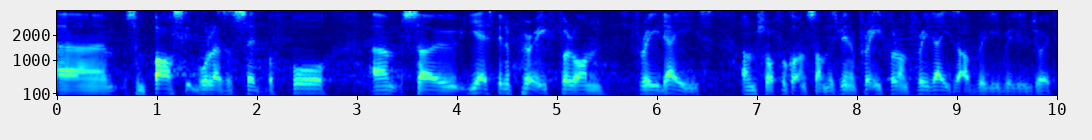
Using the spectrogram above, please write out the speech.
um, some basketball, as I said before. Um, so yeah, it's been a pretty full-on three days. I'm sure I've forgotten some. It's been a pretty full-on three days that I've really, really enjoyed.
